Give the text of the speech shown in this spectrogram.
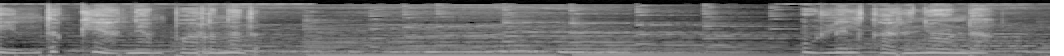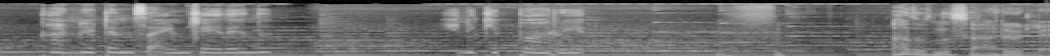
എന്തൊക്കെയാ ഞാൻ പറഞ്ഞത്? ഉള്ളിൽ കരഞ്ഞുകൊണ്ടാ കണ്ണേട്ടൻ സൈൻ ചെയ്തെന്ന് എനിക്കിപ്പോ അറിയാം. അതൊന്നും സാരമില്ല.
